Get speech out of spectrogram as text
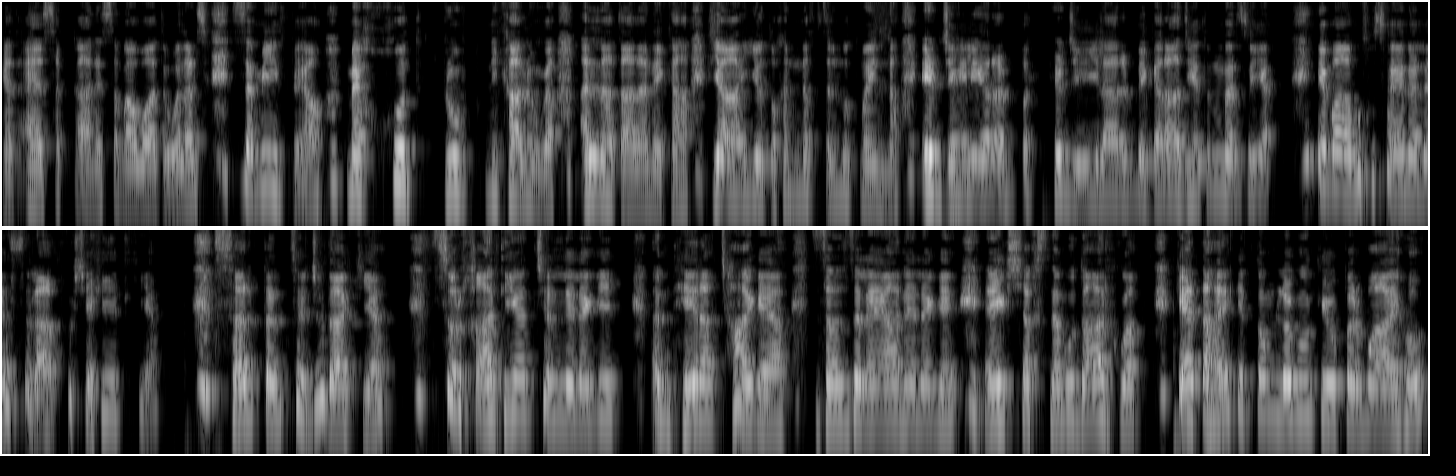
کہتا ہے، اے سکان سماوات والارض، زمین پہ آؤ، میں خود روپ نکالوں گا۔ اللہ تعالیٰ نے کہا، یا ایتو النفس المطمئنہ، ارجعی رب ارجعی کا راضیت مرضیہ۔ امام حسین علیہ السلام کو شہید کیا، سر تن سے جدا کیا۔ سرخاتیاں چلنے لگی، اندھیرا چھا گیا، زلزلے آنے لگے۔ ایک شخص نمودار ہوا، کہتا ہے کہ تم لوگوں کے اوپر وہ آئے ہو۔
